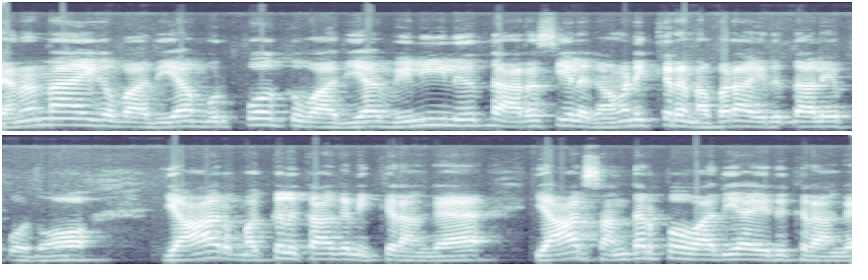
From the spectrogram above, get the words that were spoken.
ஜனநாயகவாதியாக முற்போக்குவாதியாக வெளியிலிருந்து அரசியலை கவனிக்கிற நபராக இருந்தாலே போதும். யார் மக்களுக்காக நிற்கிறாங்க யார் சந்தர்ப்பவாதியாக இருக்கிறாங்க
